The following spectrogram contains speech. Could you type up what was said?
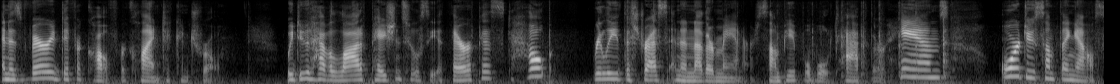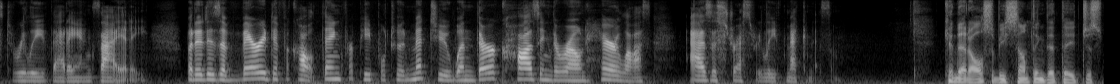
and is very difficult for a client to control. We do have a lot of patients who will see a therapist to help relieve the stress in another manner. Some people will tap their hands or do something else to relieve that anxiety. But it is a very difficult thing for people to admit to when they're causing their own hair loss as a stress relief mechanism. Can that also be something that they just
